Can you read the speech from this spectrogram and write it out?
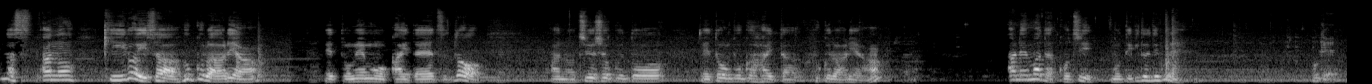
なすあの黄色いさ袋あるやん。えっとメモを書いたやつとあの昼食とえ豚腹入った袋あるやん。あれまたこっち持ってきといてくれへん？オッケー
